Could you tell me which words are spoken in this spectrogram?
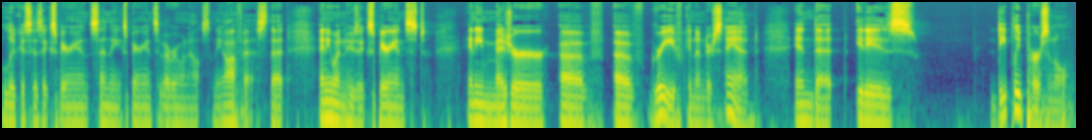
Lucas's experience and the experience of everyone else in the office. That anyone who's experienced any measure of of grief can understand, in that it is deeply personal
